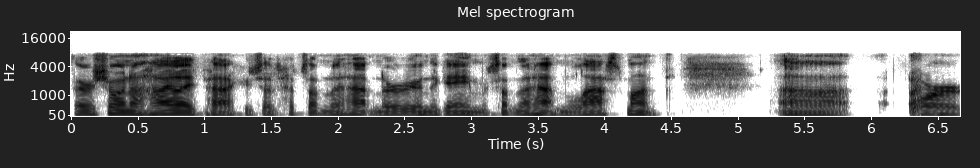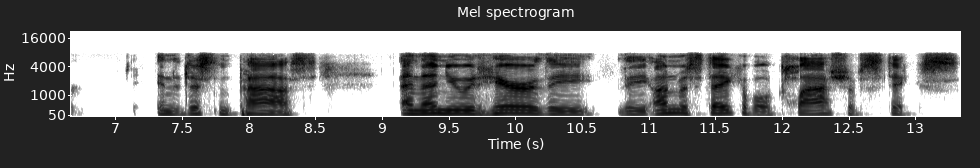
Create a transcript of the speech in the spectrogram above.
they were showing a highlight package that had something that happened earlier in the game or something that happened last month, uh, or in the distant past, and then you would hear the the unmistakable clash of sticks,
